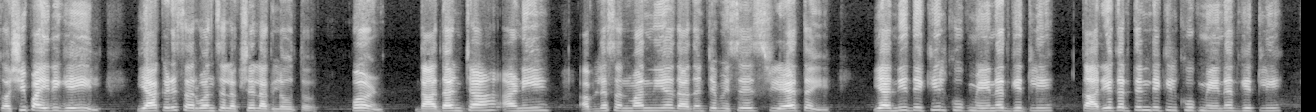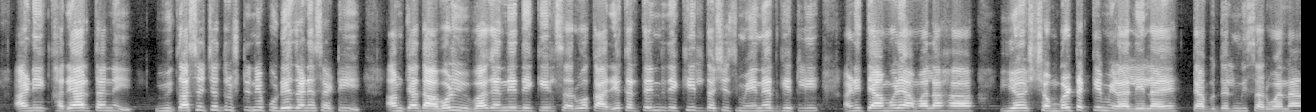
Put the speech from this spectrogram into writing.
कशी पायरी घेईल याकडे सर्वांचं लक्ष लागलं होतं. पण दादांच्या आणि आपल्या सन्माननीय दादांच्या मिसेस श्रेयाताई यांनी देखील खूप मेहनत घेतली कार्यकर्त्यांनी देखील खूप मेहनत घेतली. आणि खऱ्या अर्थाने विकासाच्या दृष्टीने पुढे जाण्यासाठी आमच्या दाभोळ विभागाने देखील सर्व कार्यकर्त्यांनी देखील तशीच मेहनत घेतली आणि त्यामुळे आम्हाला हा यश शंभर टक्के मिळालेला आहे. त्याबद्दल मी सर्वांना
